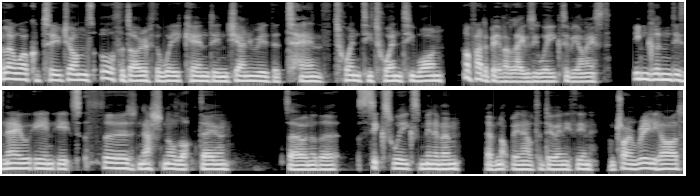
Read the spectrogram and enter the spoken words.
Hello and welcome to John's Author Diary for the weekend in January the 10th, 2021. I've had a bit of a lousy week, to be honest. England is now in its third national lockdown, so another six weeks minimum of not being able to do anything. I'm trying really hard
